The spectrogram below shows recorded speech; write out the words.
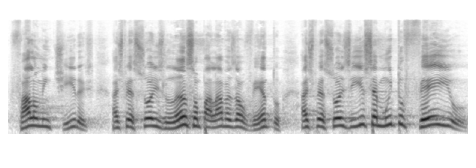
falam mentiras, as pessoas lançam palavras ao vento, as pessoas, e isso é muito feio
